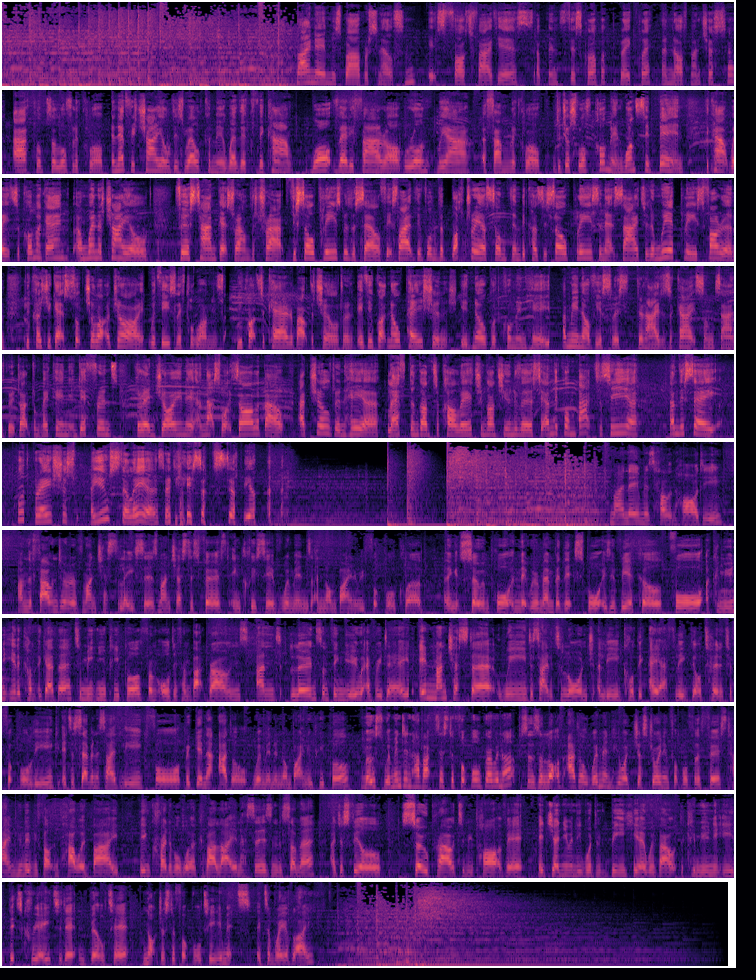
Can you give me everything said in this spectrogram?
My name is Barbara Snelson. It's 45 years I've been to this club, Blackley and North Manchester. Our club's a lovely club and every child is welcome here whether they can't walk very far or run. We are a family club. They just love coming. Once they've been, they can't wait to come again. And when a child first time gets round the track, they're so pleased with themselves. It's like they've won the lottery or something because they're so pleased and excited. And we're pleased for them because you get such a lot of joy with these little ones. You've got to care about the children. If you've got no patience, you're no good coming here. I mean, obviously, denied as a kite sometimes, but it doesn't make any difference. They're enjoying it, and that's what it's all about. Our children here left and gone to college and gone to university, and they come back to see you, and they say, good gracious, are you still here? I said, yes, I'm still here. My name is Helen Hardy. I'm the founder of Manchester Laces, Manchester's first inclusive women's and non-binary football club. I think it's so important that we remember that sport is a vehicle for a community to come together, to meet new people from all different backgrounds and learn something new every day. In Manchester, we decided to launch a league called the AF League, the Alternative Football League. It's a seven-a-side league for beginner adult women and non-binary people. Most women didn't have access to football growing up, so there's a lot of adult women who are just joining football for the first time who maybe felt empowered by the incredible work of our Lionesses in the summer. I just feel so proud to be part of it. It genuinely wouldn't be here without the community that's created it and built it. Not just a football team, it's, it's a way of life.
